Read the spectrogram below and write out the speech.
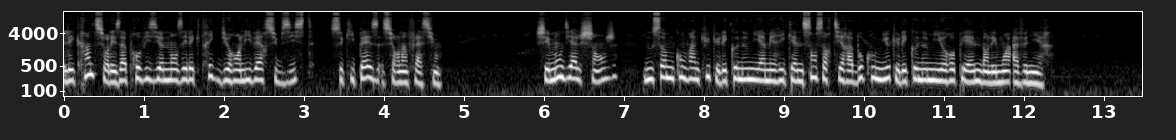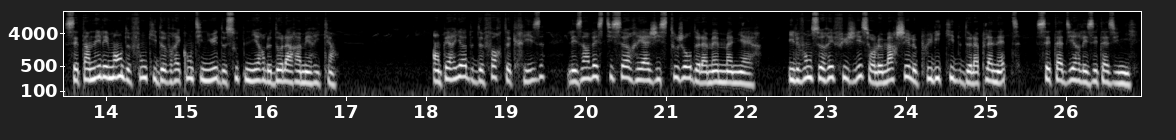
Les craintes sur les approvisionnements électriques durant l'hiver subsistent, ce qui pèse sur l'inflation. Chez Mondial Change, nous sommes convaincus que l'économie américaine s'en sortira beaucoup mieux que l'économie européenne dans les mois à venir c'est un élément de fond qui devrait continuer de soutenir le dollar américain. En période de forte crise, les investisseurs réagissent toujours de la même manière. Ils vont se réfugier sur le marché le plus liquide de la planète, c'est-à-dire les États-Unis.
